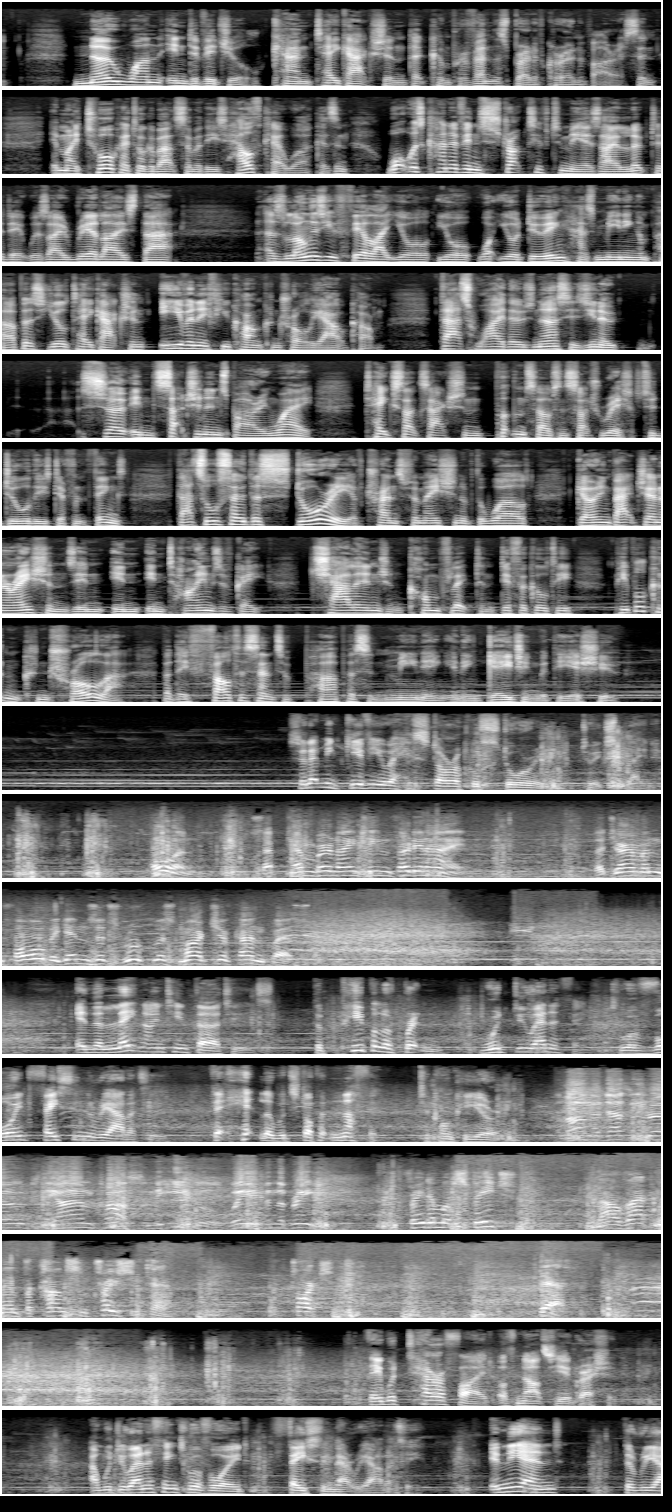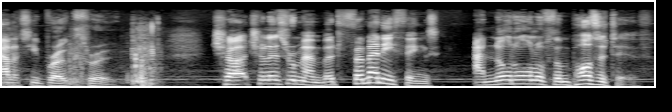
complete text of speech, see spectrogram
no one individual can take action that can prevent the spread of coronavirus. And in my talk, I talk about some of these healthcare workers. And what was kind of instructive to me as I looked at it was I realized that as long as you feel like your what you're doing has meaning and purpose, you'll take action even if you can't control the outcome. That's why those nurses, you know, so in such an inspiring way take such action, put themselves in such risk to do all these different things. That's also the story of transformation of the world going back generations in, in, in times of great challenge and conflict and difficulty. People couldn't control that, but they felt a sense of purpose and meaning in engaging with the issue. So let me give you a historical story to explain it. Poland, September 1939. The German foe begins its ruthless march of conquest. In the late 1930s, the people of Britain would do anything to avoid facing the reality that Hitler would stop at nothing to conquer Europe. Along a dozen roads, the Iron Cross and the Eagle wave in the breeze. Freedom of speech? Now that meant the concentration camp, torture, death. They were terrified of Nazi aggression and would do anything to avoid facing that reality. In the end, the reality broke through. Churchill is remembered for many things, and not all of them positive.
